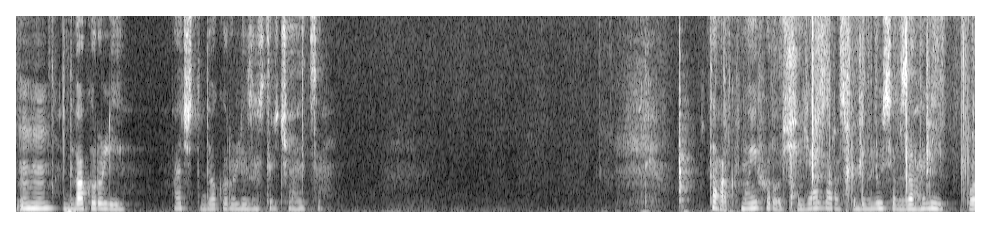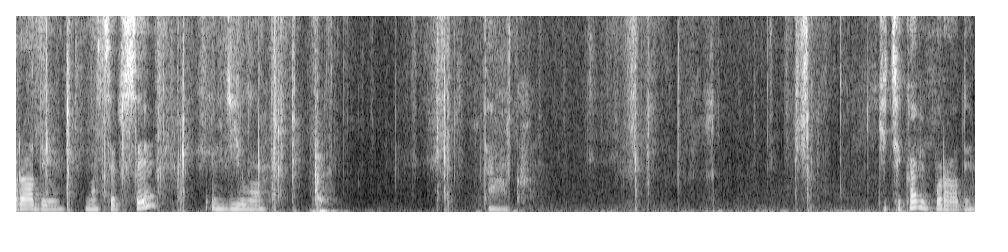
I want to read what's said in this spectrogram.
Угу. Два королі Бачите, два королі зустрічаються. Так, мої хороші, я зараз подивлюся взагалі поради на це все діло. Так. Які цікаві поради.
